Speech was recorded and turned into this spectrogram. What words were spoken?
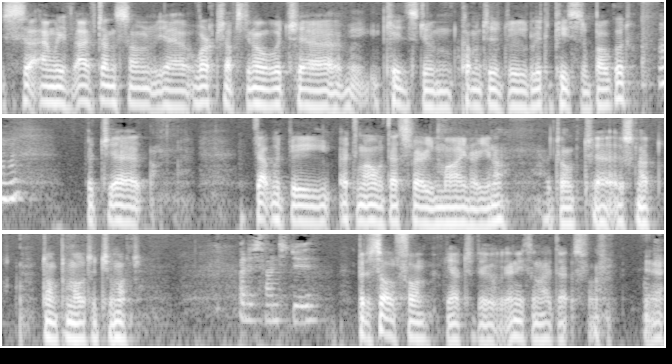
so, and we've I've done some yeah, workshops, you know, with uh, kids doing coming to do little pieces of bogwood. Mm-hmm. But uh, that would be at the moment that's very minor, you know. I don't uh, it's not don't promote it too much. But it's fun to do. But it's all fun, yeah. To do anything like that is fun, yeah.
